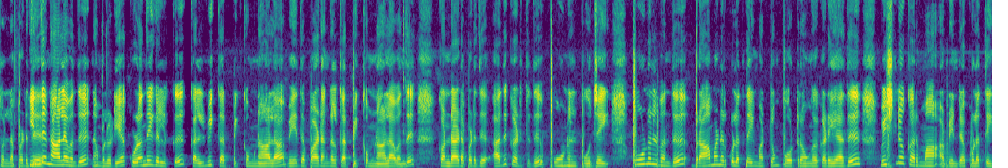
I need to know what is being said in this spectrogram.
சொல்லப்படுது. இந்த நாளை வந்து நம்மளுடைய குழந்தைகளுக்கு கல்வி கற்பிக்கும் நாளா வேத பாடங்கள் கற்பிக்கும் நாளா வந்து கொண்டாடப்படுது. அதுக்கு அடுத்தது பூணூல் பூஜை. பூணூல் வந்து பிராமணர் குலத்தை மட்டும் போடுறவங்க கிடையாது விஷ்ணு கர்மா அப்படின்ற குலத்தை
